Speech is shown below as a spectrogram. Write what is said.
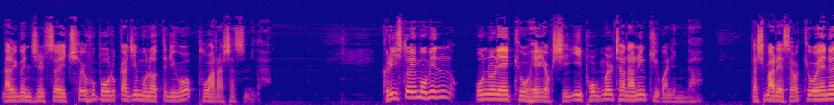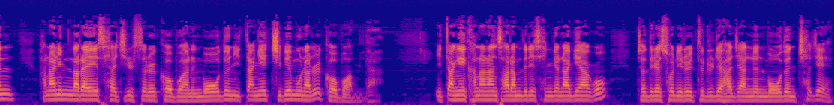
낡은 질서의 최후 보루까지 무너뜨리고 부활하셨습니다. 그리스도의 몸인 오늘의 교회 역시 이 복음을 전하는 기관입니다. 다시 말해서 교회는 하나님 나라의 새 질서를 거부하는 모든 이 땅의 지배 문화를 거부합니다. 이 땅에 가난한 사람들이 생겨나게 하고 저들의 소리를 들으려 하지 않는 모든 체제,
